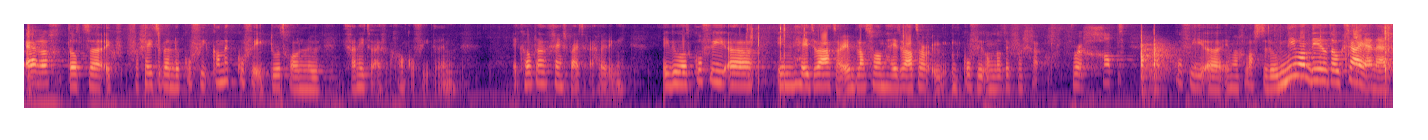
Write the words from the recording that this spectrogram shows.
erg dat uh, ik vergeten ben de koffie. Kan ik koffie? Ik doe het gewoon nu. Ik ga niet twijfelen, gewoon koffie erin. Ik hoop dat ik geen spijt krijg, weet ik niet. Ik doe wat koffie uh, in heet water in plaats van heet water in koffie, omdat ik verga vergat koffie in mijn glas te doen. Niemand die dat ook zei, net.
